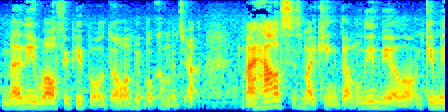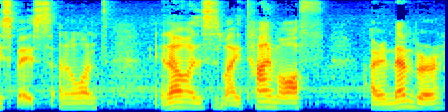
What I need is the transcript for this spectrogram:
Many wealthy people don't want people coming to my house is my kingdom. Leave me alone. Give me space. I don't want, you know, this is my time off I remember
